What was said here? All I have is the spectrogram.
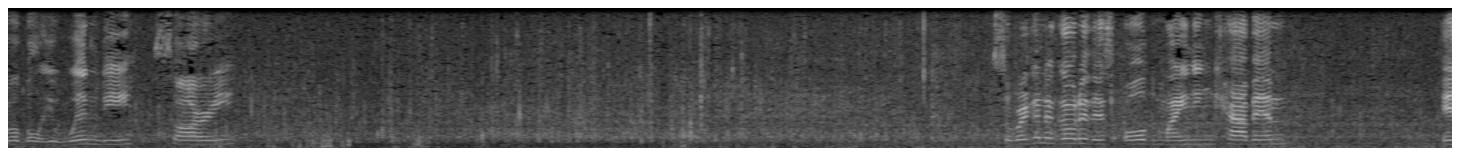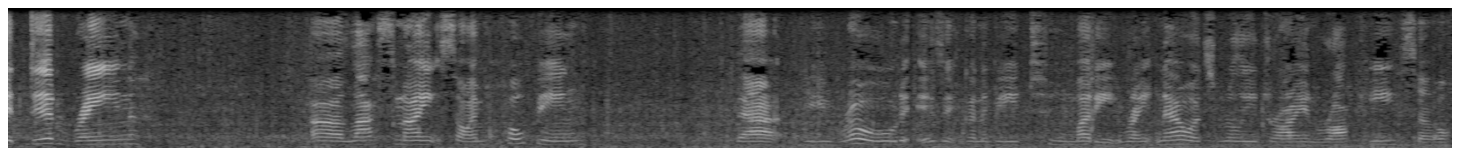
Probably windy. Sorry. So we're going to go to this old mining cabin. It did rain uh, last night, so I'm hoping that the road isn't going to be too muddy. Right now it's really dry and rocky, so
